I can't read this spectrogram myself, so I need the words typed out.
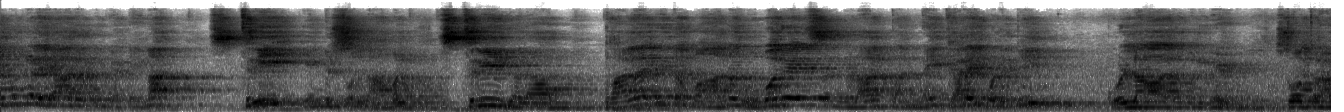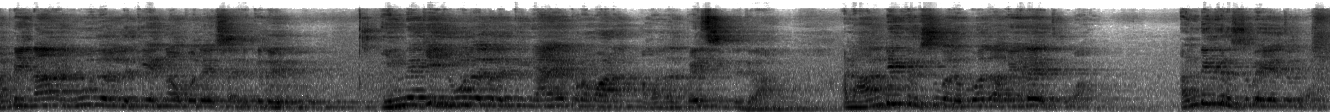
இவங்களை யார் அப்படின்னு கேட்டீங்கன்னா ஸ்திரீ என்று சொல்லாமல் ஸ்திரீகளால் பலவிதமான உபதேசங்களால் தன்னை கரைப்படுத்தி கொள்ளாதவர்கள். சோத்திரம் அப்படின்னா யூதர்களுக்கு என்ன உபதேசம் இருக்குது? இன்னைக்கு யூதர்களுக்கு நியாயப்பிரமாணம். அவன் அதை பேசிக்கிட்டு இருக்கிறான் ஆனா அண்டி கிறிஸ்து வரும்போது அவன் எதை ஏற்றுக்குவான் அண்டி கிறிஸ்துவை ஏற்றுக்குவான்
